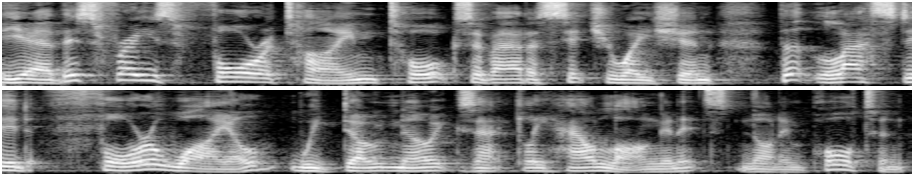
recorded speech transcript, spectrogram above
Yeah, this phrase for a time talks about a situation that lasted for a while. We don't know exactly how long, and it's not important.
